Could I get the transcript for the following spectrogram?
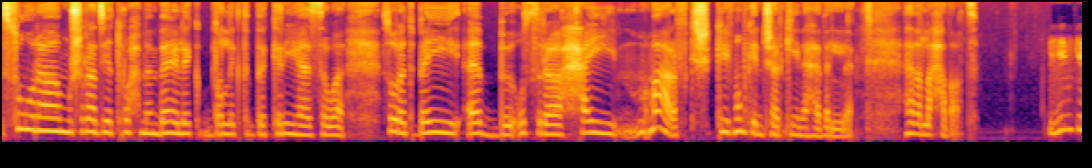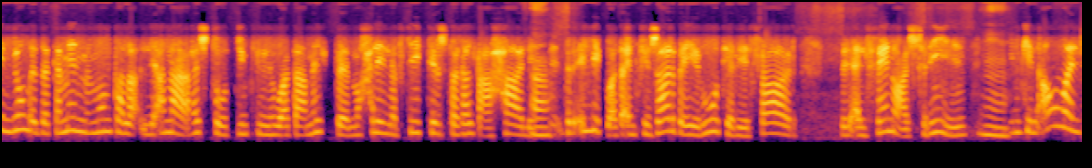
صورة مش راضية تروح من بالك بضلك تتذكريها سواء صورة بي أب أسرة حي؟ ما أعرف كيف ممكن تشاركينا هذا هذا اللحظات. يمكن اليوم إذا كمان من منطلق اللي أنا عشته يمكن وقت عملت محلل نفسي كثير اشتغلت على حالي. آه. بقدر أقول لك وقت انفجار بيروت يلي صار بال 2020 مم. يمكن أول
